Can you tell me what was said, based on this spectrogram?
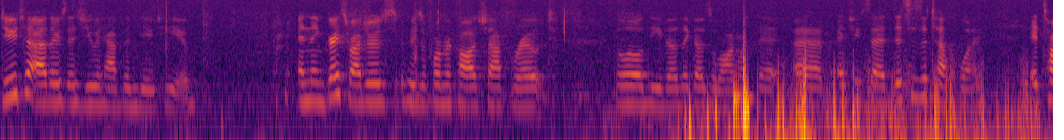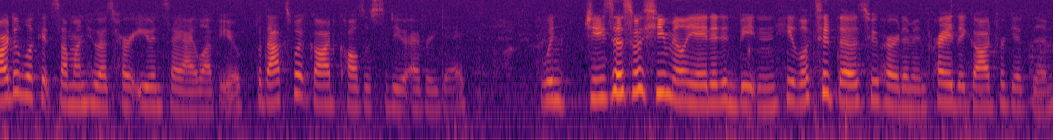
do to others as you would have them do to you. And then Grace Rogers, who's a former college staff, wrote the little devo that goes along with it. Um, and she said, This is a tough one. It's hard to look at someone who has hurt you and say, I love you. But that's what God calls us to do every day. When Jesus was humiliated and beaten, he looked at those who hurt him and prayed that God forgive them.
